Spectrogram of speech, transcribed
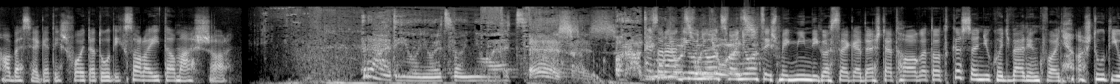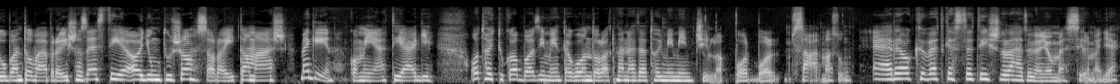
a beszélgetés folytatódik Szalai Tamással. Rádió 88. Ez a Rádió, Ez a Rádió 88, és még mindig a Szegedestet hallgatott. Köszönjük, hogy velünk vagy. A stúdióban továbbra is az STE adjunktusa, Szalai Tamás, meg én, Komiáti Ági. Ott hagytuk abba az imént a gondolatmenetet, hogy mi mind csillagporból származunk. Erre a következtetésre lehet, hogy nagyon messzire megyek.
